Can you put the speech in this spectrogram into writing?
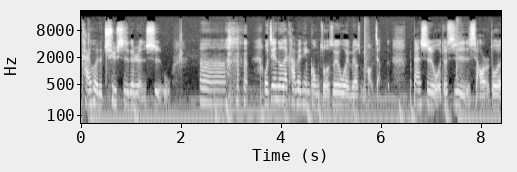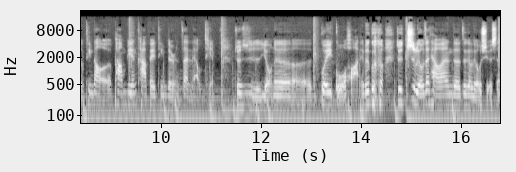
开会的趣事跟人事物。嗯，我今天都在咖啡厅工作，所以我也没有什么好讲的。但是我就是小耳朵的听到旁边咖啡厅的人在聊天，就是有那个归国华，也不是归国，就是滞留在台湾的这个留学生。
